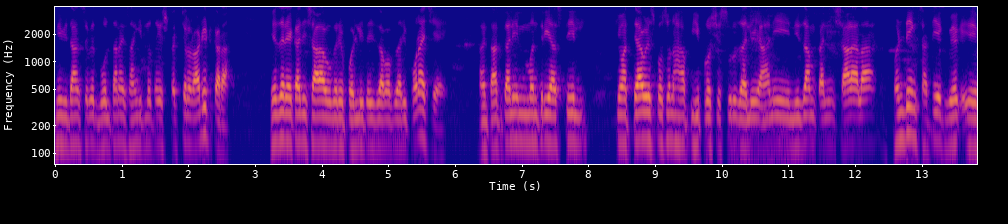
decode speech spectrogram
मी विधानसभेत बोलताना सांगितलं होतं हे स्ट्रक्चरल ऑडिट करा. हे जर एखादी शाळा वगैरे पडली त्याची जबाबदारी कोणाची आहे? आणि तत्कालीन मंत्री असतील किंवा त्यावेळेसपासून हा ही प्रोसेस सुरू झाली आणि निजामकालीन शाळाला फंडिंगसाठी एक वेग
